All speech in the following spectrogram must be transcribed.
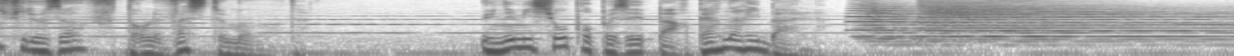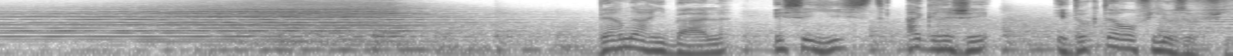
philosophe dans le vaste monde. Une émission proposée par Bernard Ribal. Bernard Ribal, essayiste, agrégé et docteur en philosophie.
